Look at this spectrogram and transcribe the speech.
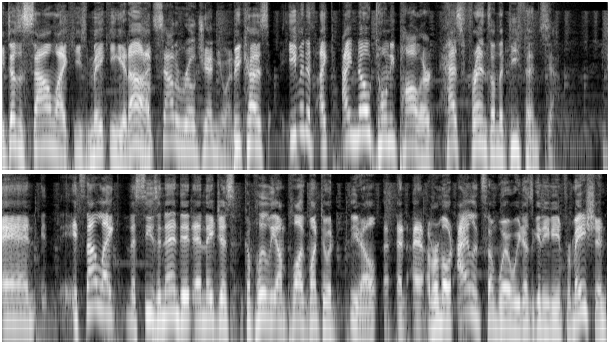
he doesn't sound like he's making it up. that sounded real genuine. because even if like I know Tony Pollard has friends on the defense. Yeah. And it, it's not like the season ended and they just completely unplugged, went to a you know a, a remote island somewhere where he doesn't get any information.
